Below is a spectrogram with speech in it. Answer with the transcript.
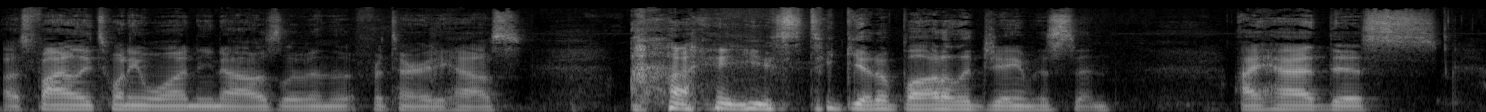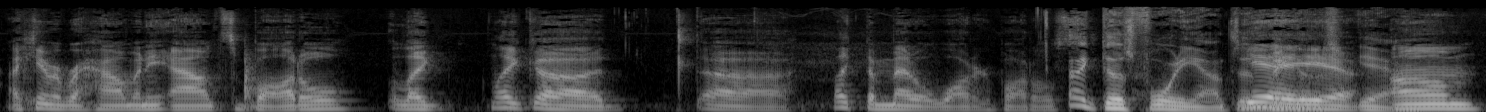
I was finally 21. You know, I was living in the fraternity house. I used to get a bottle of Jameson. I had this. I can't remember how many ounce bottle, like like uh uh like the metal water bottles. like those forty ounces. yeah, big yeah, yeah. Um,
